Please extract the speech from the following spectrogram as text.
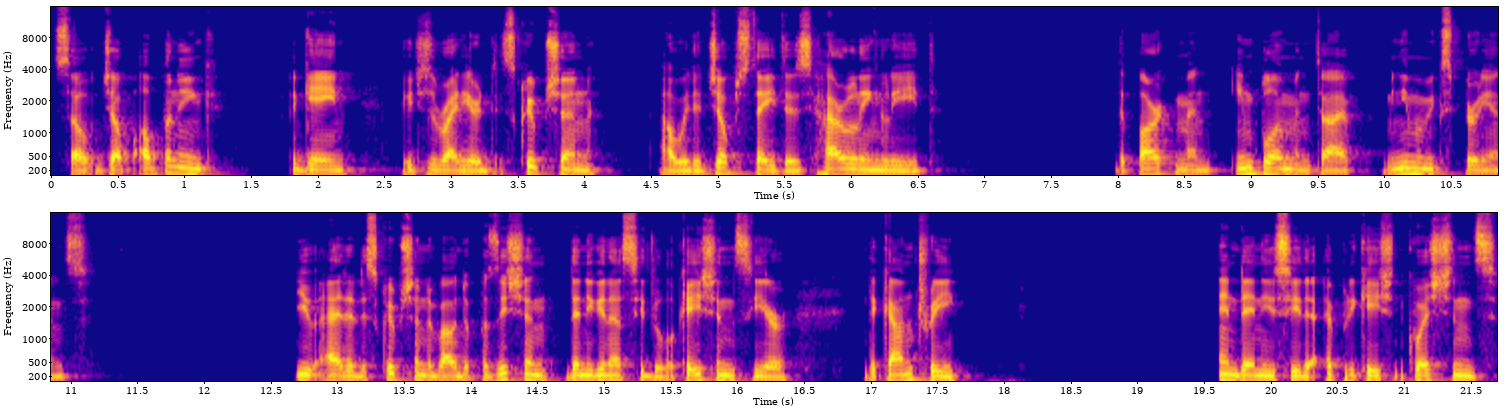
So job opening, again, you just write here description uh, with the job status, hiring lead, department, employment type, minimum experience. You add a description about the position, then you're gonna see the locations here, the country, and then you see the application questions.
